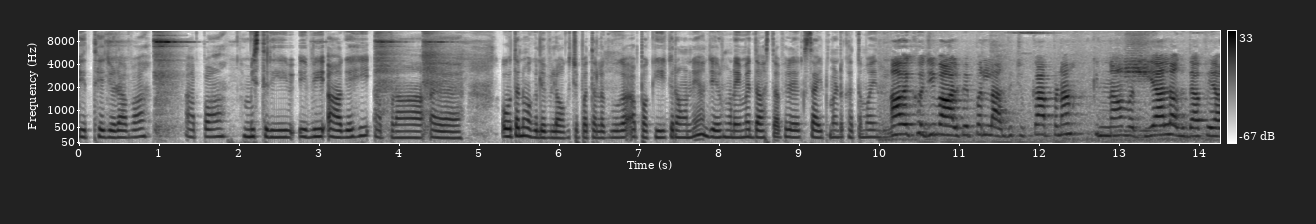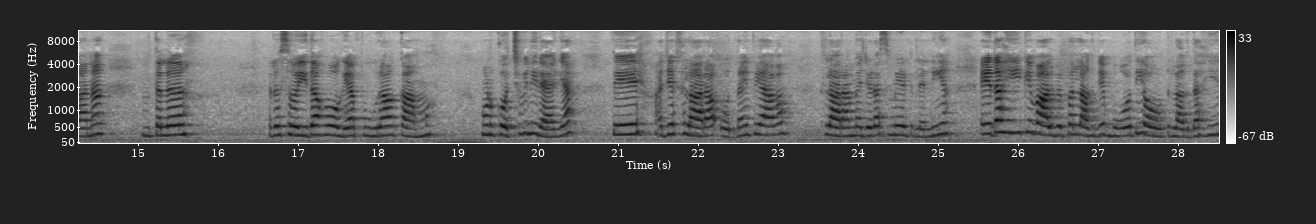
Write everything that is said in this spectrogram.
ਇੱਥੇ ਜਿਹੜਾ ਵਾ, ਆਪਾਂ ਮਿਸਤਰੀ ਵੀ ਆ ਗਏ ਹੀ ਆਪਣਾ ਉਹ ਤੁਹਾਨੂੰ ਅਗਲੇ ਵਲੌਗ 'ਚ ਪਤਾ ਲੱਗੂਗਾ, ਆਪਾਂ ਕੀ ਕਰਾਉਨੇ ਆ ਜੇ ਹੁਣੇ ਮੈਂ ਦੱਸਤਾ, ਫਿਰ ਐਕਸਾਈਟਮੈਂਟ ਖਤਮ ਹੋ ਜਾਂਦੀ ਆ ਵੇਖੋ ਜੀ ਵਾਲਪੇਪਰ ਲੱਗ ਚੁੱਕਾ ਆਪਣਾ। ਕਿੰਨਾ ਵਧੀਆ ਲੱਗਦਾ ਪਿਆ ਨਾ। ਮਤਲਬ ਰਸੋਈ ਦਾ ਹੋ ਗਿਆ ਪੂਰਾ ਕੰਮ। ਹੁਣ ਕੁਝ ਵੀ ਨਹੀਂ ਰਹਿ ਗਿਆ। ਤੇ ਅਜੇ ਖਲਾਰਾ ਉਦਾਂ ਹੀ ਪਿਆ ਵਾ। ਖਲਾਰਾ ਮੈਂ ਜਿਹੜਾ ਸਮੇਟ ਲੈਣੀ ਆ ਇਹਦਾ ਹੀ ਕਿ ਵਾਲਪੇਪਰ ਲੱਗ ਜੇ, ਬਹੁਤ ਹੀ ਆਊਟ ਲੱਗਦਾ ਸੀ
